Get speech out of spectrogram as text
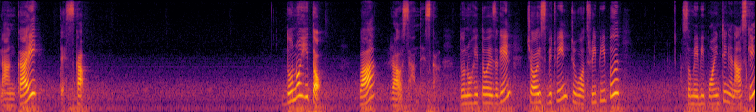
何階ですかどの人はラオさんですかどの人 is again choice between two or three people. So, maybe pointing and asking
